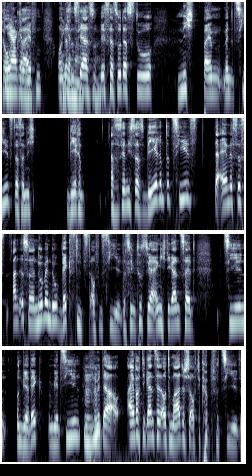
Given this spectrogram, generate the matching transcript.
draufgreifen. Ja, genau. Und das genau, ist ja, so, ist ja so, dass du nicht beim, wenn du zielst, dass er nicht während, also es ist ja nicht so, dass während du zielst, der Aim Assist an ist, sondern nur wenn du wechselst auf ein Ziel. Deswegen tust du ja eigentlich die ganze Zeit zielen und wir weg und wir zielen, mhm. damit der einfach die ganze Zeit automatisch so auf die Köpfe zielt.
